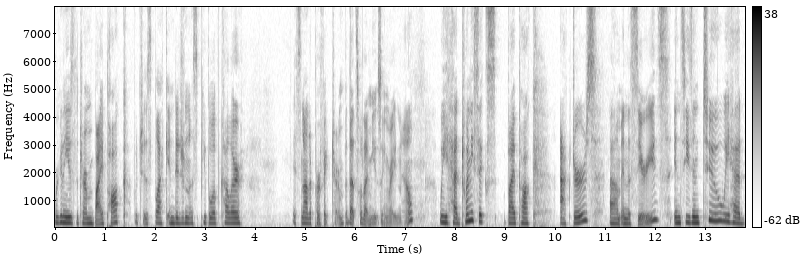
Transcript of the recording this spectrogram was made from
we're going to use the term BIPOC, which is Black, Indigenous, People of Color. It's not a perfect term, but that's what I'm using right now. We had 26 BIPOC actors um, in the series. In season two, we had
